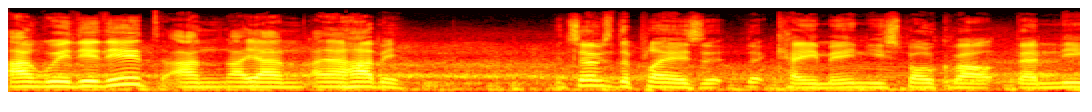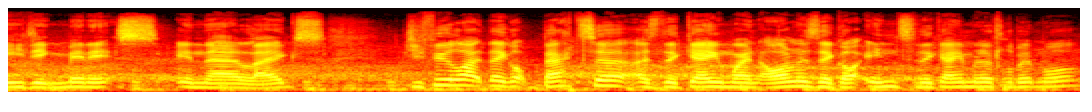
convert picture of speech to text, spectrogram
and we did it, and I am, I am happy. In terms of the players that, that came in, you spoke about them needing minutes in their legs. Do you feel like they got better as the game went on, as they got into the game a little bit more?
